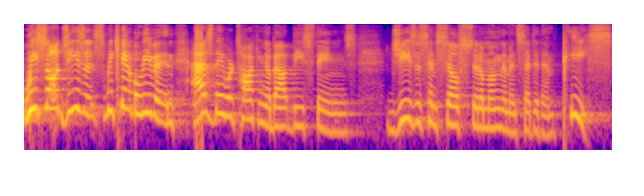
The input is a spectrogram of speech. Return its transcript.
We saw Jesus. We can't believe it. And as they were talking about these things, Jesus himself stood among them and said to them, Peace,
